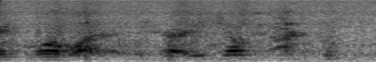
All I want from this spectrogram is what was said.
drink more water, which are already children.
